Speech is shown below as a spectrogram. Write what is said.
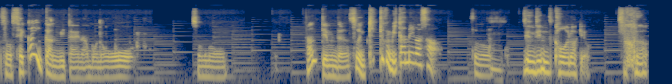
その世界観みたいなものを、その、なんて言うんだろう、その結局見た目がさ、その、うん。全然変わるわけよ。そこの、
